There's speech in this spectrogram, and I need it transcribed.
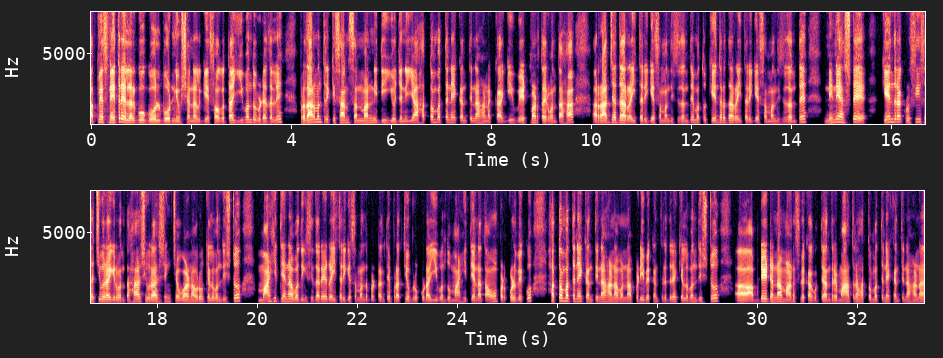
ಆತ್ಮೀಯ ಸ್ನೇಹಿತರೆ, ಎಲ್ಲರಿಗೂ ಗೋಲ್ ಬೋರ್ಡ್ ನ್ಯೂಸ್ ಚಾನೆಲ್ಗೆ ಸ್ವಾಗತ. ಈ ಒಂದು ವಿಡಿಯೋದಲ್ಲಿ ಪ್ರಧಾನಮಂತ್ರಿ ಕಿಸಾನ್ ಸನ್ಮಾನ್ ನಿಧಿ ಯೋಜನೆಯ ಹತ್ತೊಂಬತ್ತನೇ ಕಂತಿನ ಹಣಕ್ಕಾಗಿ ವೇಟ್ ಮಾಡ್ತಾ ಇರುವಂತಹ ರಾಜ್ಯದ ರೈತರಿಗೆ ಸಂಬಂಧಿಸಿದಂತೆ ಮತ್ತು ಕೇಂದ್ರದ ರೈತರಿಗೆ ಸಂಬಂಧಿಸಿದಂತೆ ನಿನ್ನೆ ಅಷ್ಟೇ ಕೇಂದ್ರ ಕೃಷಿ ಸಚಿವರಾಗಿರುವಂತಹ ಶಿವರಾಜ್ ಸಿಂಗ್ ಚೌಹಾಣ್ ಅವರು ಕೆಲವೊಂದಿಷ್ಟು ಮಾಹಿತಿಯನ್ನ ಒದಗಿಸಿದ್ದಾರೆ. ರೈತರಿಗೆ ಸಂಬಂಧಪಟ್ಟಂತೆ ಪ್ರತಿಯೊಬ್ಬರು ಕೂಡ ಈ ಒಂದು ಮಾಹಿತಿಯನ್ನ ತಾವು ಪಡ್ಕೊಳ್ಬೇಕು. ಹತ್ತೊಂಬತ್ತನೇ ಕಂತಿನ ಹಣವನ್ನ ಪಡಿಬೇಕಂತ ಹೇಳಿದ್ರೆ ಕೆಲವೊಂದಿಷ್ಟು ಅಪ್ಡೇಟ್ ಅನ್ನ ಮಾಡಿಸ್ಬೇಕಾಗುತ್ತೆ. ಅಂದ್ರೆ ಮಾತ್ರ ಹತ್ತೊಂಬತ್ತನೇ ಕಂತಿನ ಹಣ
